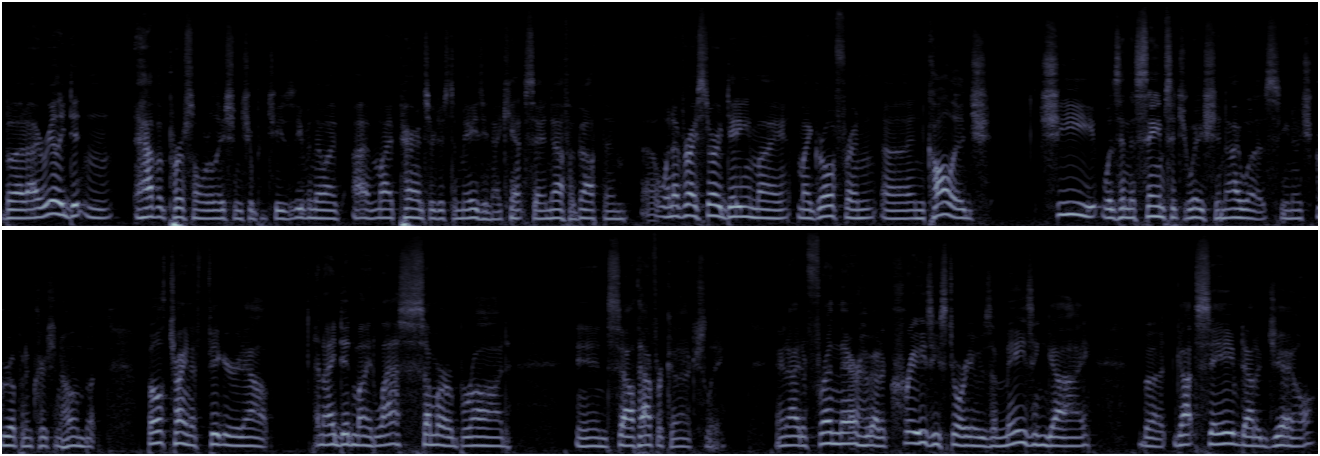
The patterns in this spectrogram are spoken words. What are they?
But I really didn't have a personal relationship with Jesus, even though I've, I, my parents are just amazing. I can't say enough about them. Uh, whenever I started dating my, my girlfriend uh, in college, she was in the same situation I was. You know, she grew up in a Christian home, but both trying to figure it out. And I did my last summer abroad in South Africa, actually. And I had a friend there who had a crazy story. He was an amazing guy, but got saved out of jail.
